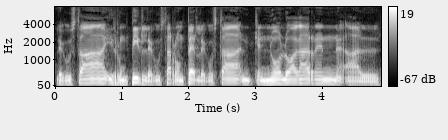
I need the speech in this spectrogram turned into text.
Le gusta irrumpir, le gusta romper, le gusta que no lo agarren al,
